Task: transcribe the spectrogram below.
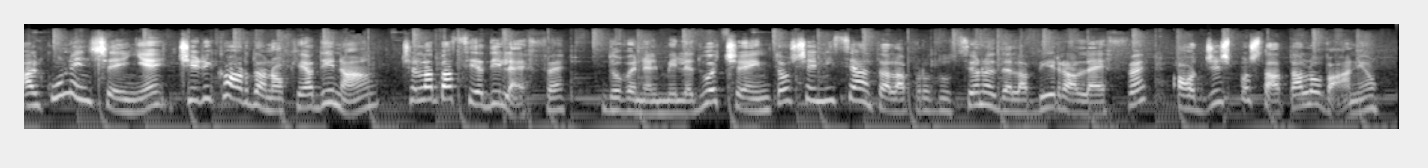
Alcune insegne ci ricordano che a Dinan c'è l'abbazia di Leffe, dove nel 1200 si è iniziata la produzione della birra Leffe, oggi spostata a Lovanio.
